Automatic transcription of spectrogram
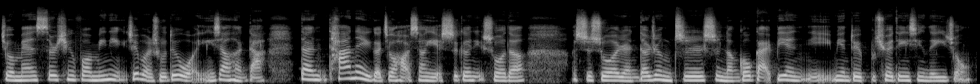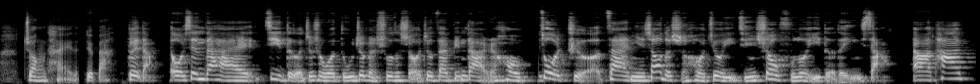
就《Man Searching for Meaning》这本书对我影响很大。但他那个就好像也是跟你说的，是说人的认知是能够改变你面对不确定性的一种状态的，对吧？对的，我现在还记得，就是我读这本书的时候就在宾大，然后作者在年少的时候就已经受弗洛伊德的影响啊，他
